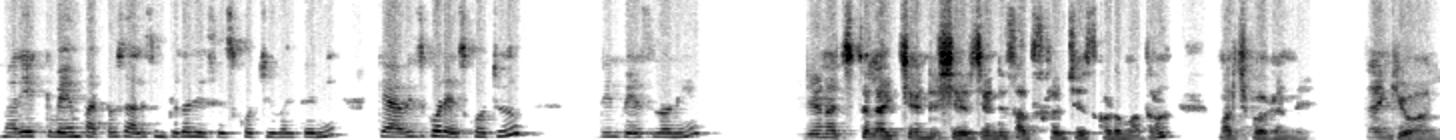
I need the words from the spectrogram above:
మరి ఎక్కువ ఏం పట్టవు. చాలా సింపుల్గా చేసేసుకోవచ్చు ఇవైతేని. క్యాబేజ్ కూడా వేసుకోవచ్చు. దీని పేస్లోని వీడియో నచ్చితే లైక్ చేయండి షేర్ చేయండి సబ్స్క్రైబ్ చేసుకోవడం మాత్రం మర్చిపోకండి. Thank you all.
